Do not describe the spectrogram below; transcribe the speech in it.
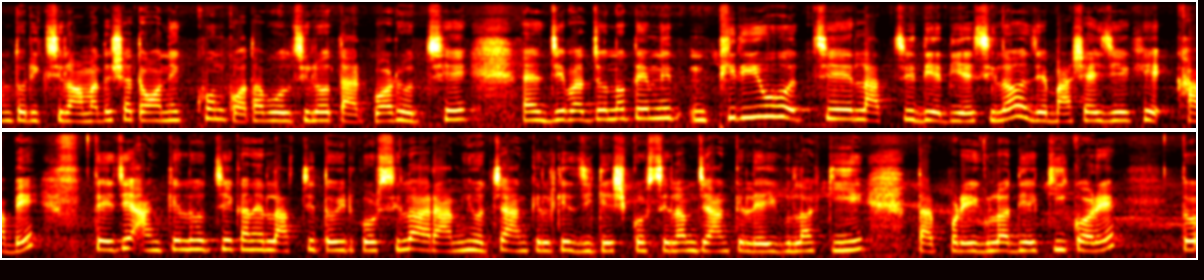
আন্তরিক ছিল, আমাদের সাথে অনেকক্ষণ কথা বলছিল, তারপর হচ্ছে যেবার জন্য তেমনি ফ্রিও হচ্ছে লাচ্চি দিয়ে দিয়েছিল, যে বাসায় যেয়ে খাবে। তো এই যে আঙ্কেল হচ্ছে এখানে লাচ্চি তৈরি করছিল আর আমি হচ্ছে আঙ্কেলকে জিজ্ঞেস করছিলাম যে আঙ্কেল এইগুলা কি? তারপরে এইগুলা দিয়ে কি করে? তো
